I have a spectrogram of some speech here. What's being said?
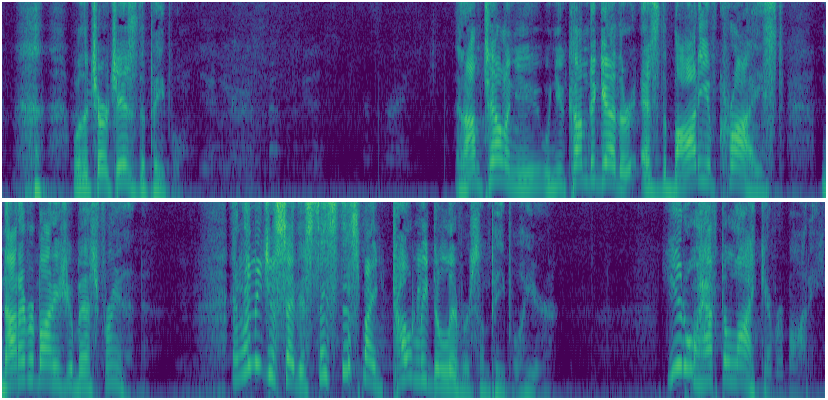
well, the church is the people. And I'm telling you, when you come together as the body of Christ, not everybody's your best friend. And let me just say this this, this may totally deliver some people here. You don't have to like everybody.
